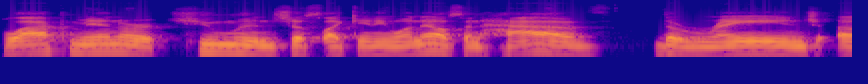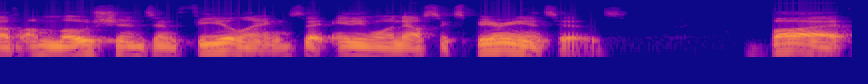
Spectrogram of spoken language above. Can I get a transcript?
black men are humans just like anyone else and have the range of emotions and feelings that anyone else experiences. But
